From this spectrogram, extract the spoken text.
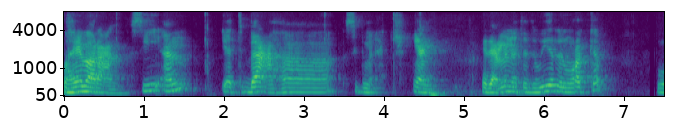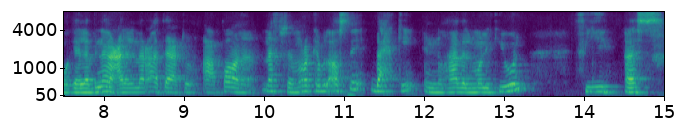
وهي عبارة عن سي أن يتبعها سيجما اتش يعني إذا عملنا تدوير للمركب وقلبناه على المرآة تاعته أعطانا نفس المركب الأصلي بحكي إنه هذا ال molecule فيه S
